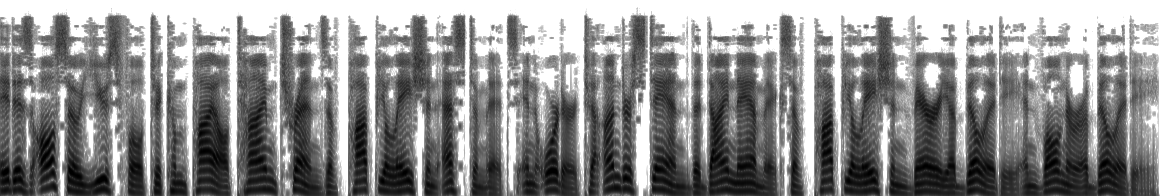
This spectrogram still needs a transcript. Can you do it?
It is also useful to compile time trends of population estimates in order to understand the dynamics of population variability and vulnerability.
